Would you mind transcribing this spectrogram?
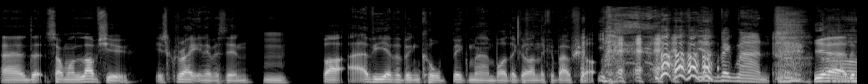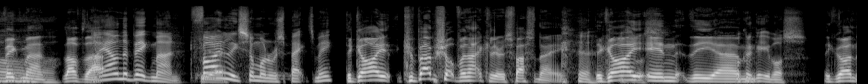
uh, that someone loves you is great and everything. Mm. But have you ever been called big man by the guy in the kebab shop? yes, big man. Yeah, the big Oh. man. Love that. I am the big man. Finally, someone respects me. The guy, kebab shop vernacular is fascinating. The guy in the what um, can I get you, boss? the guy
